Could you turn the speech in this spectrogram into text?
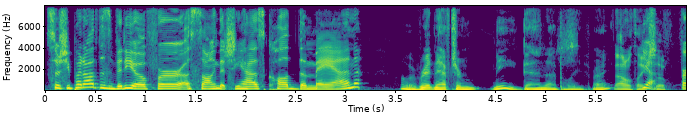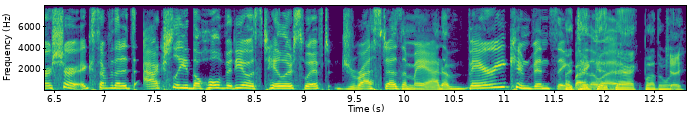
So she put out this video for a song that she has called The Man. Oh, written after me, Ben, I believe, right? I don't think yeah, so. for sure. Except for that it's actually the whole video is Taylor Swift dressed as a man. Very convincing, I by take the that way. back, by the way. Okay.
